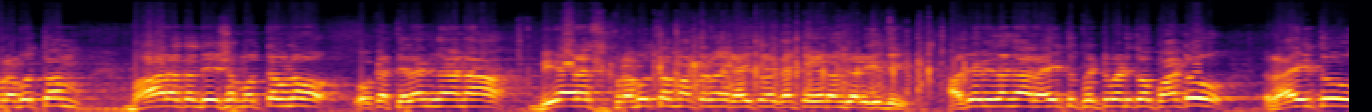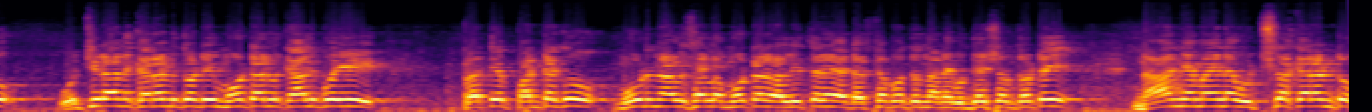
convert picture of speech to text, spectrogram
ప్రభుత్వం భారతదేశం మొత్తంలో ఒక తెలంగాణ బీఆర్ఎస్ ప్రభుత్వం మాత్రమే రైతులకు అంతేయడం జరిగింది. అదేవిధంగా రైతు పెట్టుబడితో పాటు రైతు వచ్చిరాని కరెంటు తోటి మోటార్లు కాలిపోయి ప్రతి పంటకు మూడు నాలుగు సార్లు మోటార్లు అల్లితేనే నష్టపోతుంది అనే ఉద్దేశంతో నాణ్యమైన ఉచిత కరెంటు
